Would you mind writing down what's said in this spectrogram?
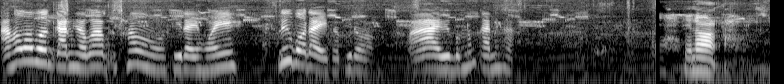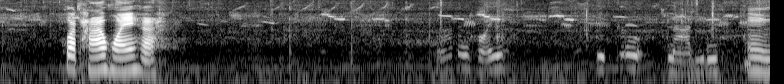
อ่าเฮามาเบิงกันค่ะว่าเฮาสิได้หอยหรือบ่ได้ค่ะพี่น้องไปไปเบิงน้ำกันค่ะพี่น้องขวดหาหอยค่ะ หอยติดทั้งหนาดินอืม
